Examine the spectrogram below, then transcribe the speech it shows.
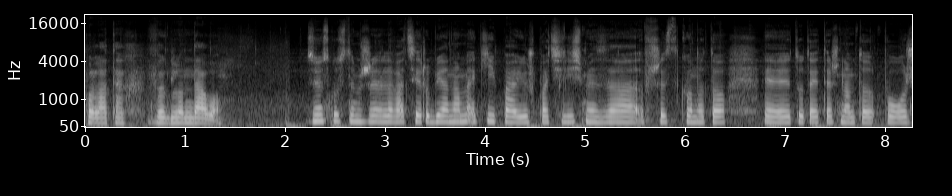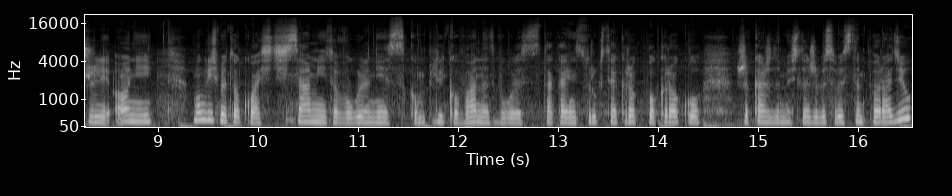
po latach wyglądało. W związku z tym, że elewację robiła nam ekipa, już płaciliśmy za wszystko, no to y, tutaj też nam to położyli oni. Mogliśmy to kłaść sami, to w ogóle nie jest skomplikowane, to w ogóle jest taka instrukcja krok po kroku, że każdy myślę, żeby sobie z tym poradził.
